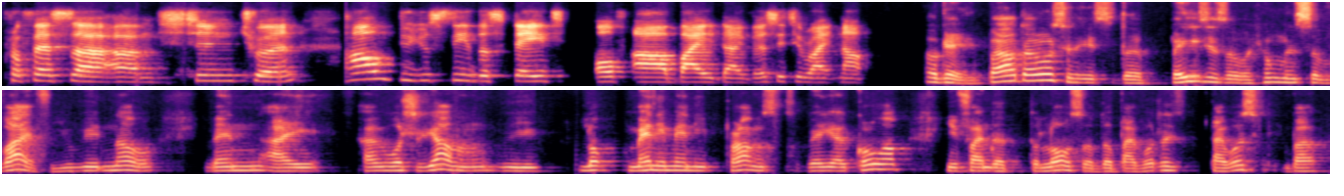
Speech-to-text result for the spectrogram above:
Professor um, Chun. How do you see the state of our biodiversity right now? Okay, biodiversity is the basis of human survival. You will know when I, I was young, we look many, many plants. When I grow up, you find the, the loss of the biodiversity. But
